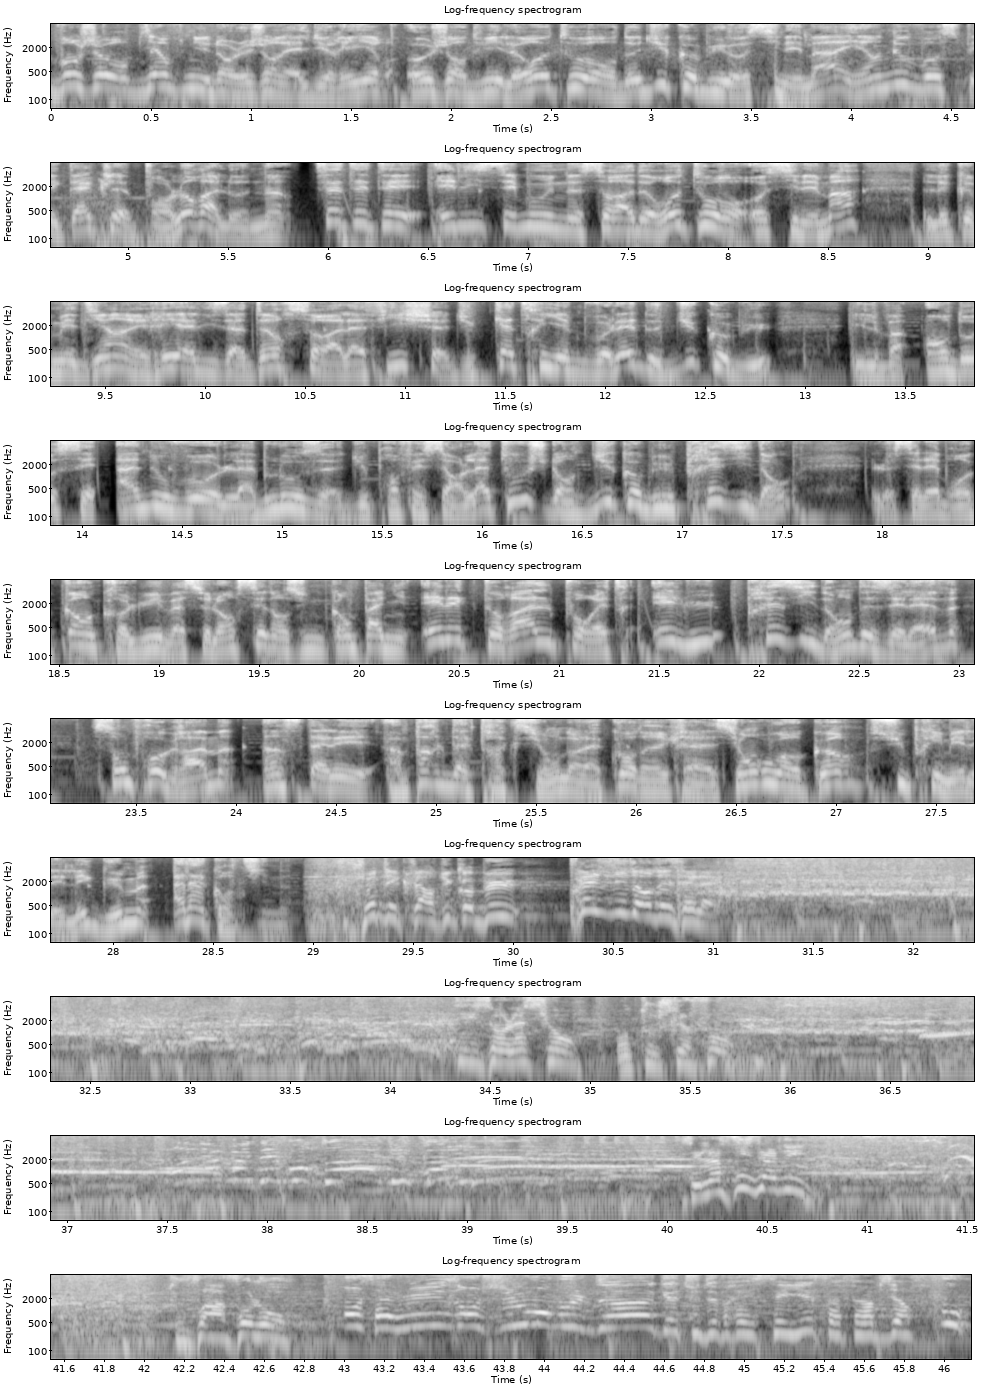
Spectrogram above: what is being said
Bonjour, bienvenue dans le Journal du Rire. Aujourd'hui, le retour de Ducobu au cinéma et un nouveau spectacle pour Laura Lone. Cet été, Elise Moon sera de retour au cinéma. Le comédien et réalisateur sera l'affiche du quatrième volet de Ducobu. Il va endosser à nouveau la blouse du professeur Latouche dans Ducobu président. Le célèbre cancre, lui, va se lancer dans une campagne électorale pour être élu président des élèves. Son programme, installer un parc d'attractions dans la cour de récréation ou encore supprimer les légumes à la cantine. Président des élèves. Désolation, on touche le fond. C'est la cisanie Tout va à volo. On s'amuse, on joue mon bulldog. Tu devrais essayer, ça fait un bien fou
